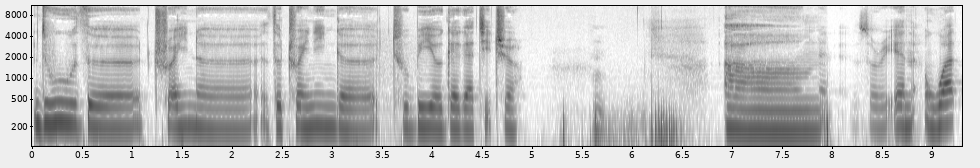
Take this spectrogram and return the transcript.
do the train uh, the training uh, to be a Gaga teacher? Hmm. Um, sorry, and what?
